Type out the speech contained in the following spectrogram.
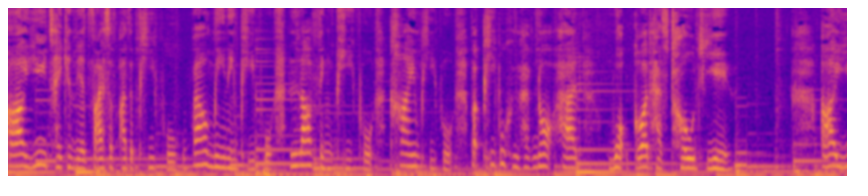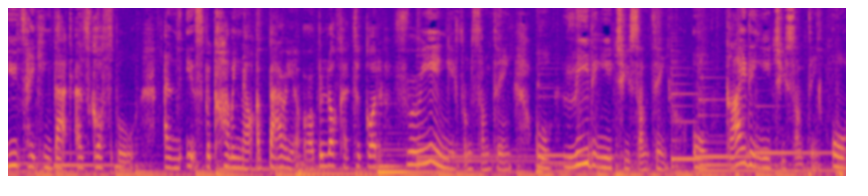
Are you taking the advice of other people, well meaning people, loving people, kind people, but people who have not heard what God has told you? Are you taking that as gospel and it's becoming now a barrier or a blocker to God freeing you from something or leading you to something or guiding you to something or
